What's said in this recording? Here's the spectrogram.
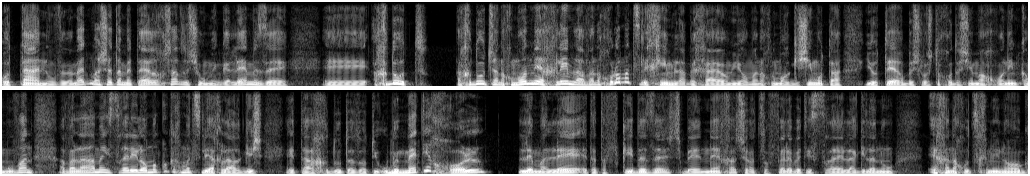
אותנו. ובאמת, מה שאתה מתאר עכשיו זה שהוא מגלם איזה אה, אחדות. אחדות שאנחנו מאוד מייחלים לה, אבל אנחנו לא מצליחים לה בחיי היום-יום. אנחנו מרגישים אותה יותר בשלושת החודשים האחרונים, כמובן, אבל העם הישראלי לא כל כך מצליח להרגיש את האחדות הזאת. הוא באמת יכול למלא את התפקיד הזה בעיניך של הצופה לבית ישראל, להגיד לנו איך אנחנו צריכים לנהוג,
